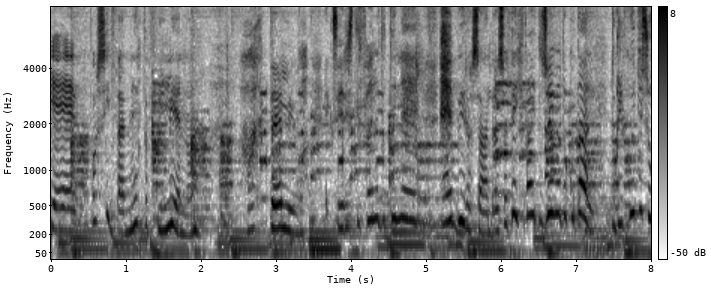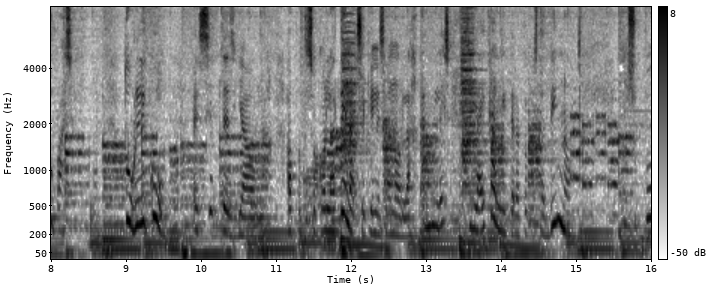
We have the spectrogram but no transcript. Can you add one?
Και πώς ήτανε το φιλί εννοώ. Αχ, τέλειο. Ε, ξέρεις τι φαίνεται ότι είναι έμπειρος άντρας, ότι έχει φάει τη ζωή με το κουτάλι. Του γλυκού ή της σούπας; Του γλυκού. Εσύ φταίς για όλα. Από τη σοκολατίνα ξεκίνησαν όλα. Δεν μου λες, φυλάει καλύτερα από τον Κωνσταντίνο. Να σου πω,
